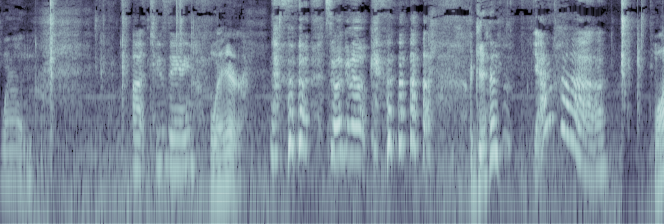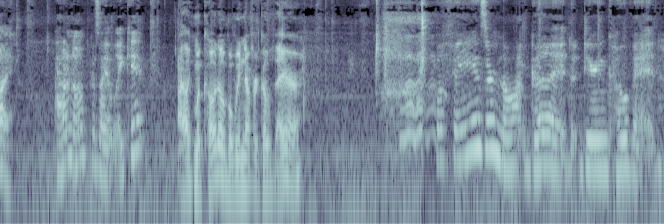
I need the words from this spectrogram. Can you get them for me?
When? Uh, Tuesday. Where? Smoking Oak. Again? yeah. Why? I don't know, because I like it. I like Makoto, but we never go there. Buffets are not good during COVID.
